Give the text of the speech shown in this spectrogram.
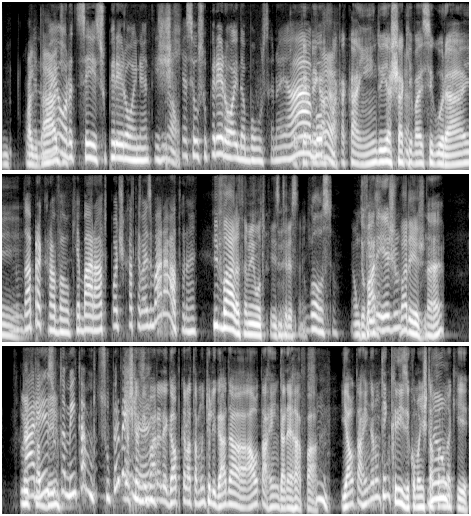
em qualidade. Não é hora de ser super-herói, né? Tem gente Não. que quer ser o super-herói da bolsa, né? Só Ah, quer vou... pegar É. a faca caindo e achar que vai segurar e. não dá pra cravar. O que é barato pode ficar até mais barato, né? Vivara também é outro case Eu interessante. gosto. É um Do case- varejo, Varejo. né? Tá Arezo bem- também tá super E bem, acho que a né? Vivara é legal porque ela tá muito ligada à alta renda, né, Rafa? Sim. E alta renda não tem crise, como a gente tá Não. falando aqui.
